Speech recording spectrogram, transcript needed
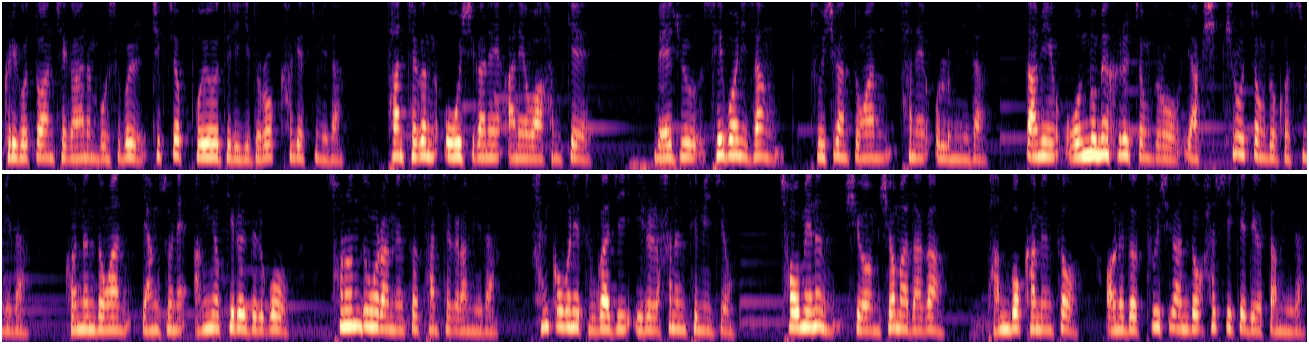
그리고 또한 제가 하는 모습을 직접 보여드리도록 하겠습니다. 산책은 오후 시간에 아내와 함께 매주 세번 이상 2시간 동안 산에 오릅니다. 땀이 온몸에 흐를 정도로 약 10km 정도 걷습니다. 걷는 동안 양손에 악력기를 들고 손운동을 하면서 산책을 합니다. 한꺼번에 두 가지 일을 하는 셈이죠. 처음에는 쉬엄쉬엄 하다가 반복하면서 어느덧 두 시간도 할 수 있게 되었답니다.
